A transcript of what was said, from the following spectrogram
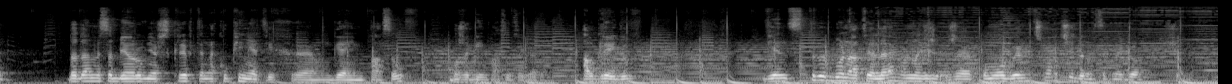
Dodamy sobie również skrypty na kupienie tych Game Passów, może Game Passów, upgrade'ów. Więc to by było na tyle. Mam nadzieję, że pomogłem. Trzymajcie do następnego siebie.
